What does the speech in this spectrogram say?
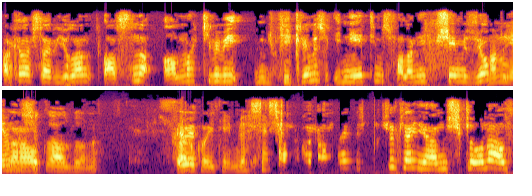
Arkadaşlar yılan aslında almak gibi bir fikrimiz, niyetimiz falan hiçbir şeyimiz yoktu. Mami yanlışlıkla aldı onu. Sarko'yu temizlerken. Sarko'yu almaya çalışırken yanlışlıkla onu aldım.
